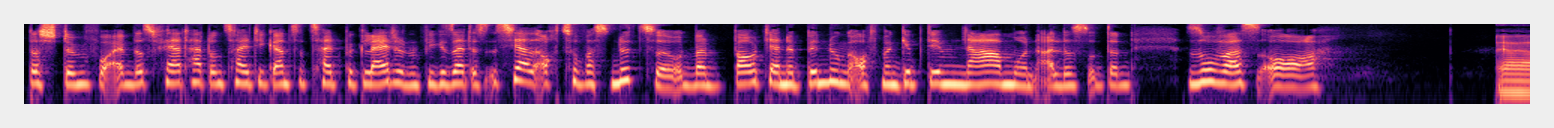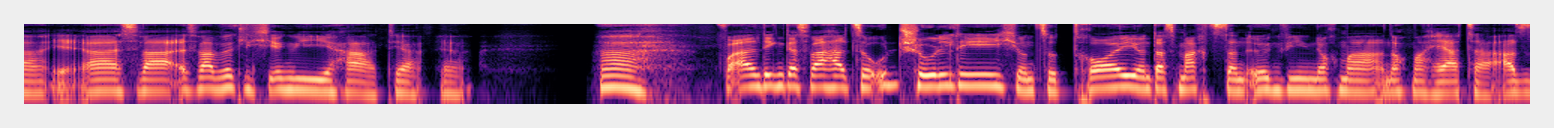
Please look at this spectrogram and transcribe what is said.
das stimmt. Vor allem das Pferd hat uns halt die ganze Zeit begleitet. Und wie gesagt, es ist ja auch zu was Nütze. Und man baut ja eine Bindung auf, man gibt dem Namen und alles. Und dann sowas, oh. Ja, ja, es war, es war wirklich irgendwie hart, ja, ja. Ah, vor allen Dingen, das war halt so unschuldig und so treu und das macht es dann irgendwie nochmal noch mal härter. Also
